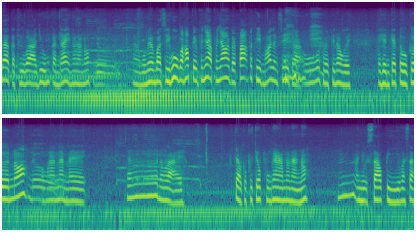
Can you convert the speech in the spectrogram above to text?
แล้วก็ถือว่าอยู่ร่วมกันได้เนาะนางเนาะ โดย อ่าบ่แม่นว่าสิฮู้ว่าเฮาเป็นพยาธิพยาธิไปปะปะทิมเฮาจังซี่ก็ โอ้ยเพิ่นพี่น้องเอ้ยก็เห็นแก่โตเกินเนาะโดย ประมาณนั้นแหละจ้าน้องหลาย เจ้ากับผู้เจบผู้งามเนาะนางเนาะ อืมอายุ20ปีว่าซะ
